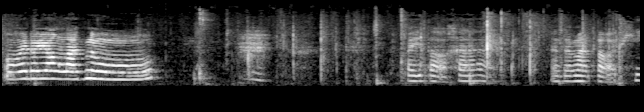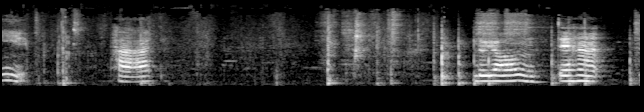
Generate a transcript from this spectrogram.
โอ้ยดายองรักหนู ไปต่อค่ะเราจะมาต่อที่พาร์ทโดยองเจฮะโด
